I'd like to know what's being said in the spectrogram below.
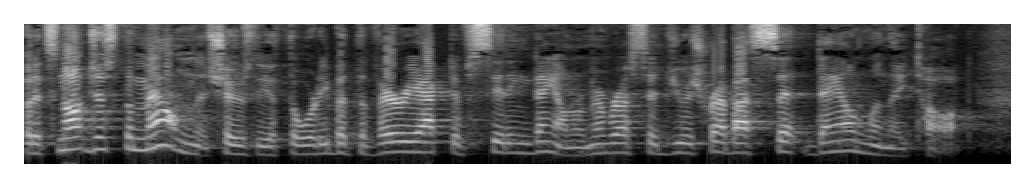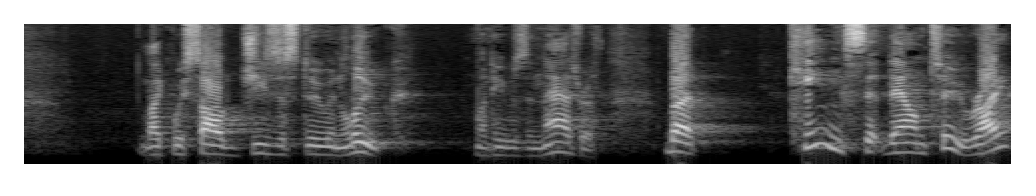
But it's not just the mountain that shows the authority, but the very act of sitting down. Remember, I said Jewish rabbis sat down when they taught, like we saw Jesus do in Luke when he was in Nazareth. But kings sit down too, right?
